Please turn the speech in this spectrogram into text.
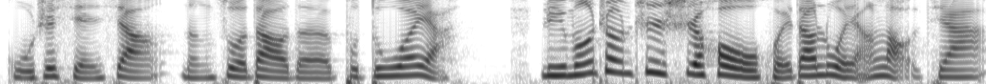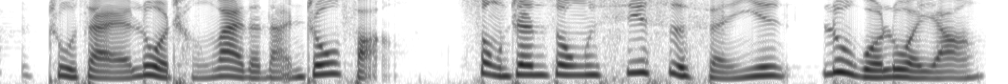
古之贤相能做到的不多呀。吕蒙正致仕后，回到洛阳老家，住在洛城外的南州坊。宋真宗西祀坟阴，路过洛阳。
